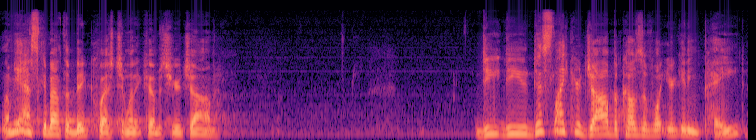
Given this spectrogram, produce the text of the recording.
Let me ask about the big question when it comes to your job. Do do you dislike your job because of what you're getting paid?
